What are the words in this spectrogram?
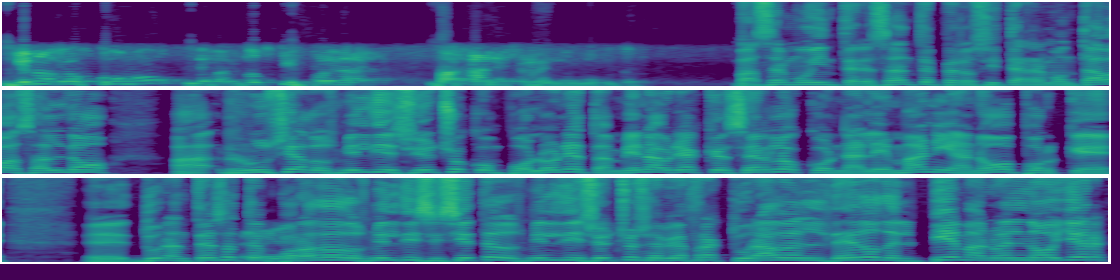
yo no veo cómo Lewandowski pueda bajar ese rendimiento. Va a ser muy interesante, pero si te remontabas, Aldo, a Rusia 2018 con Polonia, también habría que hacerlo con Alemania, ¿no? Porque eh, durante esa temporada 2017-2018 se había fracturado el dedo del pie Manuel Neuer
